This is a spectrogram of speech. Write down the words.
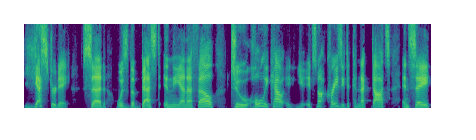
yesterday said was the best in the NFL to holy cow, it, it's not crazy to connect dots and say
